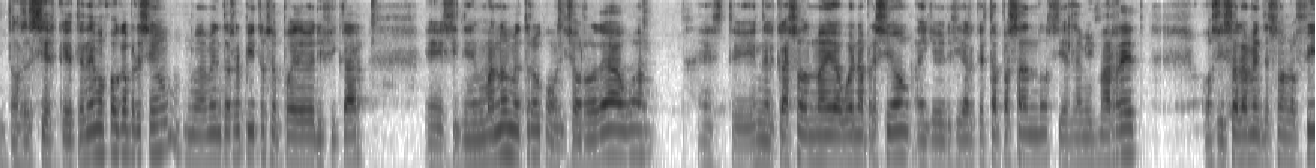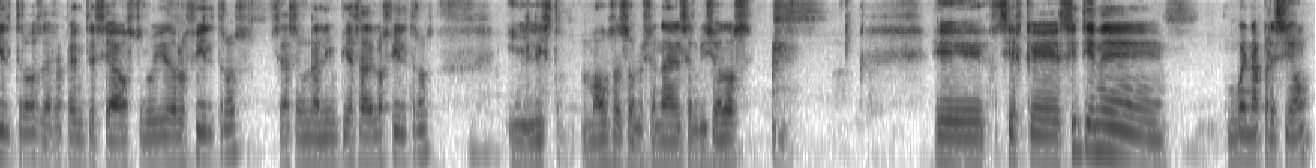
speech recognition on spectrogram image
Entonces, si es que tenemos poca presión, nuevamente repito, se puede verificar eh, si tiene un manómetro con el chorro de agua. Este, en el caso no haya buena presión, hay que verificar qué está pasando, si es la misma red o si solamente son los filtros, de repente se ha obstruido los filtros, se hace una limpieza de los filtros y listo, vamos a solucionar el servicio 12. Eh, si es que sí tiene buena presión,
